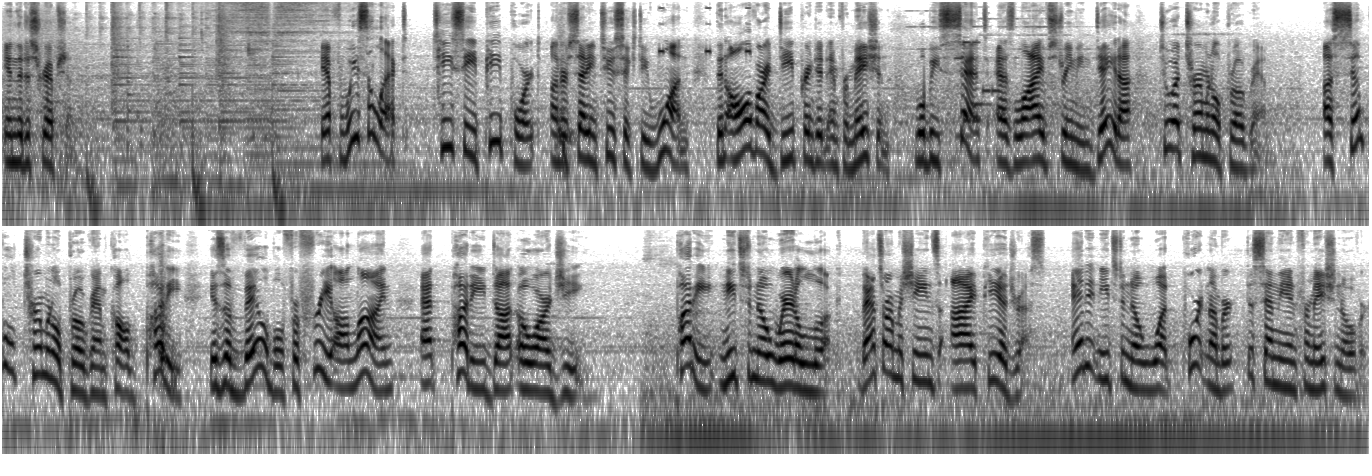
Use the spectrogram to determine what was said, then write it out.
in the description. If we select TCP port under setting 261, then all of our dprinted information will be sent as live streaming data to a terminal program. A simple terminal program called PuTTY is available for free online at putty.org. PuTTY needs to know where to look. That's our machine's IP address. And it needs to know what port number to send the information over.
